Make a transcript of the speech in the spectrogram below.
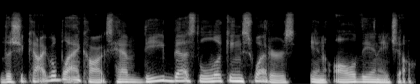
the Chicago Blackhawks have the best looking sweaters in all of the NHL.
